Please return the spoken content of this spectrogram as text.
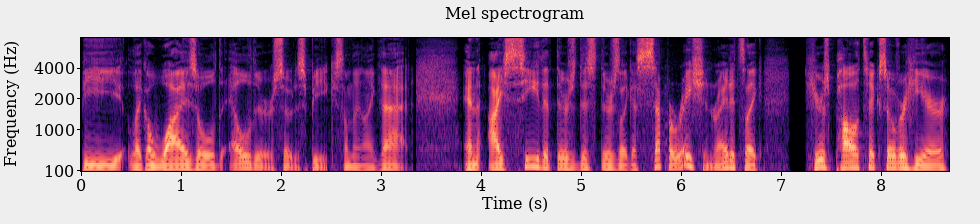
be like a wise old elder, so to speak, something like that. And I see that there's this there's like a separation, right? It's like here's politics over here.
